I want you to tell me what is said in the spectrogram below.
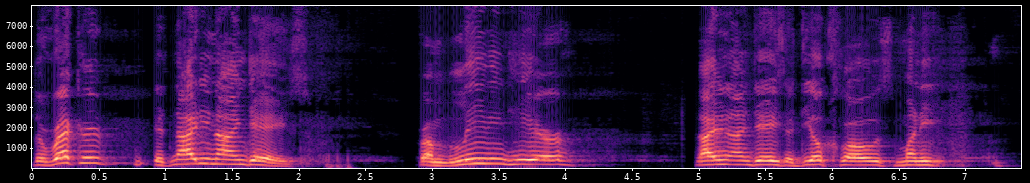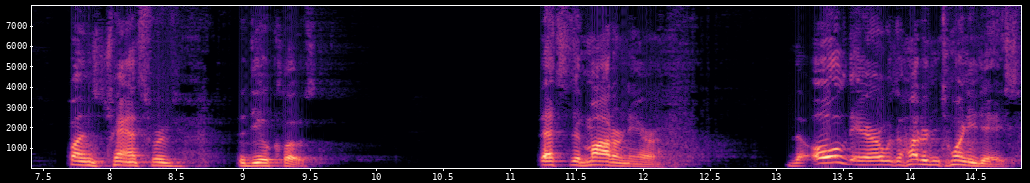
The record is 99 days from leaving here, 99 days, a deal closed, money, funds transferred, the deal closed. That's the modern era. The old era was 120 days,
